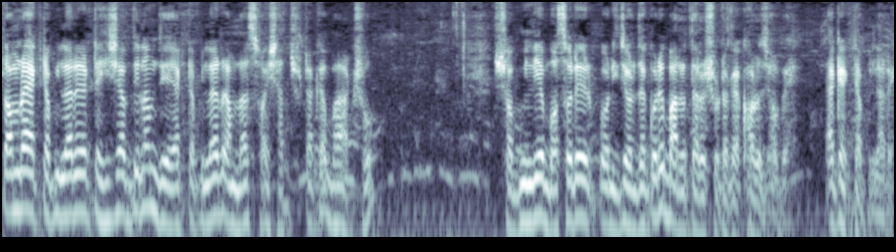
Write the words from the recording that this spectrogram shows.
তো আমরা একটা পিলারের একটা হিসাব দিলাম যে একটা পিলার আমরা ছয়, সাতশো টাকা বা আটশো, সব মিলিয়ে বছরের পরিচর্যা করে বারো, তেরোশো টাকা খরচ হবে, এক একটা পিলারে।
